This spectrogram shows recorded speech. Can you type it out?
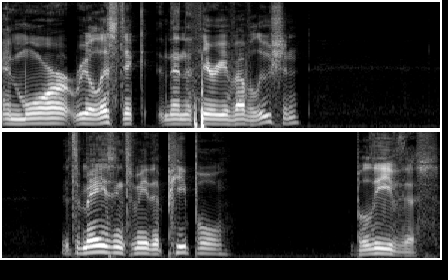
and more realistic than the theory of evolution. It's amazing to me that people believe this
